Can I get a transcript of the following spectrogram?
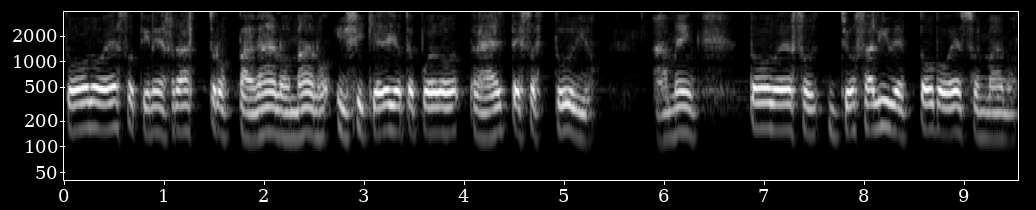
todo eso tiene rastros paganos, hermano. Y si quieres yo te puedo traerte esos estudios. Amén. Todo eso, yo salí de todo eso, hermano.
